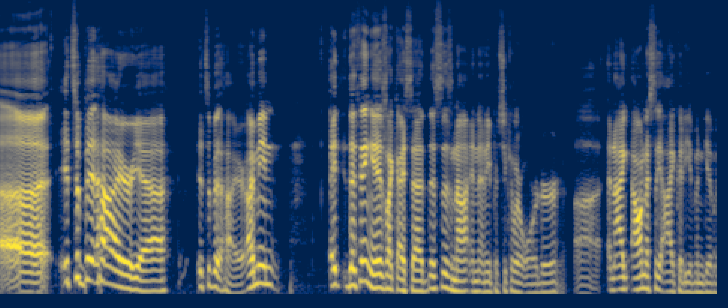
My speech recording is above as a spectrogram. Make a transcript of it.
Uh, it's a bit higher, yeah. It's a bit higher. I mean, it, the thing is, like I said, this is not in any particular order. Uh, and I honestly, I could even give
